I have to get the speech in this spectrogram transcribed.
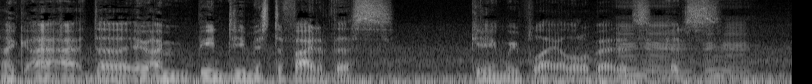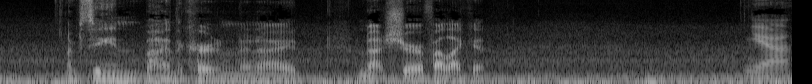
like I, I the I'm being demystified of this game we play a little bit. It's Mhm, it's mhm. I'm seeing behind the curtain, and I I'm not sure if I like it. yeah.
